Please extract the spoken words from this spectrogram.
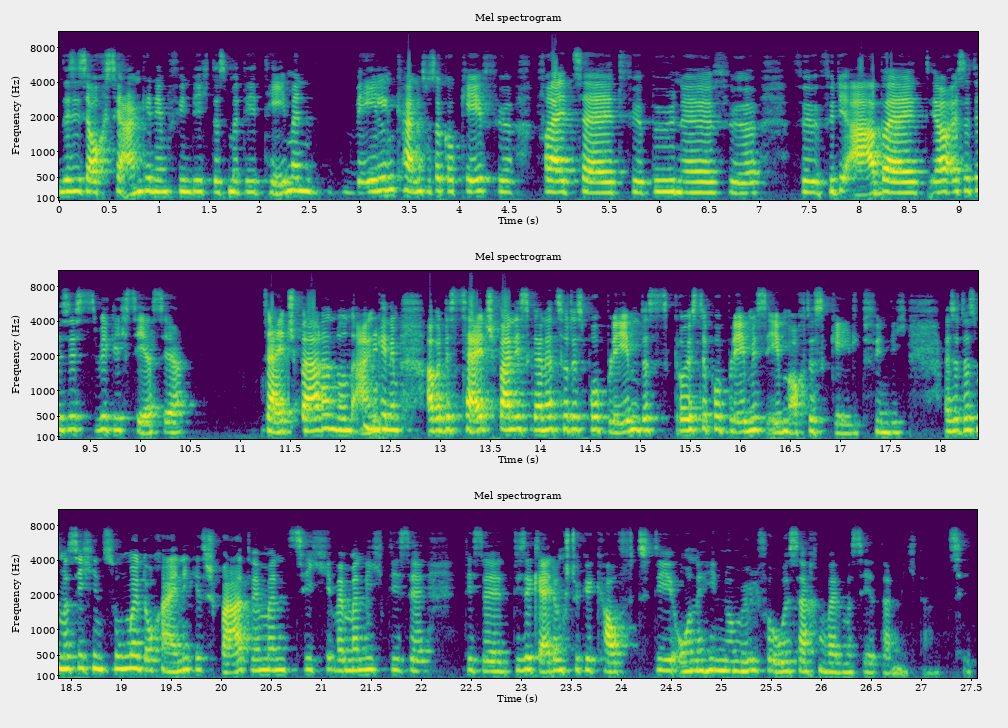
Und es ist auch sehr angenehm, finde ich, dass man die Themen wählen kann, man sagt, okay, für Freizeit, für Bühne, für, für, für die Arbeit. Ja, also das ist wirklich sehr, sehr zeitsparend und angenehm. Aber das Zeitsparen ist gar nicht so das Problem. Das größte Problem ist eben auch das Geld, finde ich. Also, dass man sich in Summe doch einiges spart, wenn man sich, wenn man nicht diese, diese, diese Kleidungsstücke kauft, die ohnehin nur Müll verursachen, weil man sie ja dann nicht anzieht.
